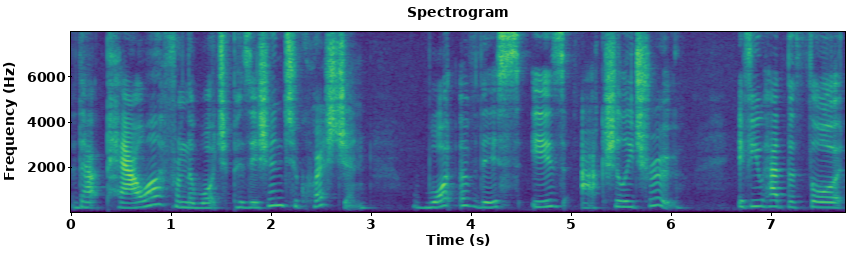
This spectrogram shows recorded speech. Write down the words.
that power from the watch position to question what of this is actually true. If you had the thought,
